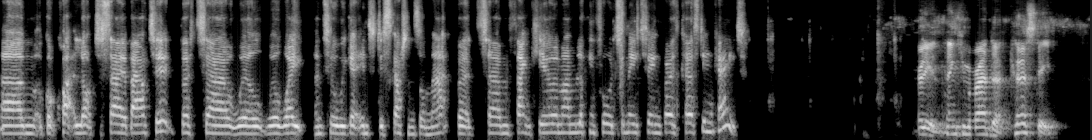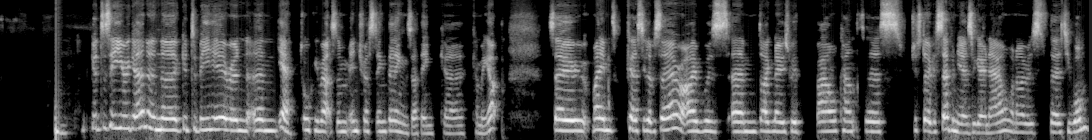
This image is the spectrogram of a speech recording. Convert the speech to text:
Um, I've got quite a lot to say about it, but uh, we'll we'll wait until we get into discussions on that. But um, thank you, and I'm looking forward to meeting both Kirsty and Kate. Brilliant, thank you, Miranda. Kirsty. Good to see you again, and uh, good to be here, and um, yeah, talking about some interesting things. I think uh, coming up. So my name's Kirsty Levasseur. I was um, diagnosed with bowel cancer just over seven years ago now, when I was 31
